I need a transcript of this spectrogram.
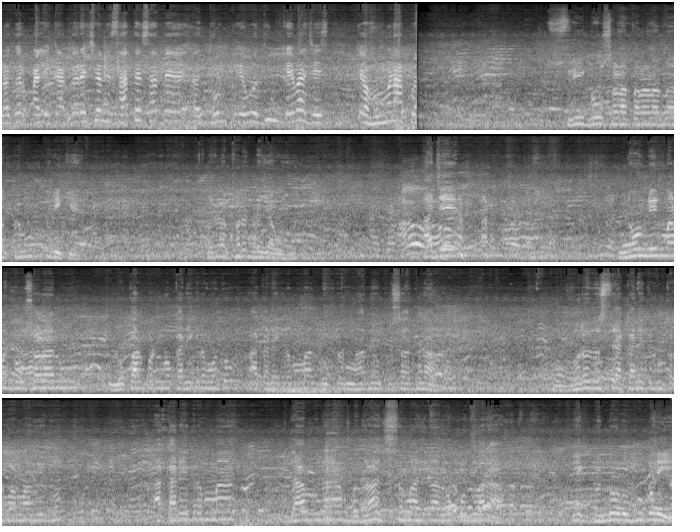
નગરપાલિકા કરે છે અને સાથે સાથે થોડુંક એવું બધું કહેવા જઈશ કે હમણાં પણ શ્રી ગૌશાળા તારાળાના પ્રમુખ તરીકે ફરજ ફરજ બજાવું છું. આજે નવનિર્માણ ગૌશાળાનું લોકાર્પણનો કાર્યક્રમ હતો. આ કાર્યક્રમમાં ડૉક્ટર મહાદેવ પ્રસાદના વરદ હસ્તે આ કાર્યક્રમ કરવામાં આવ્યો હતો. આ કાર્યક્રમમાં ગામના બધા જ સમાજના લોકો દ્વારા એક ભંડોળ ઊભું કરી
